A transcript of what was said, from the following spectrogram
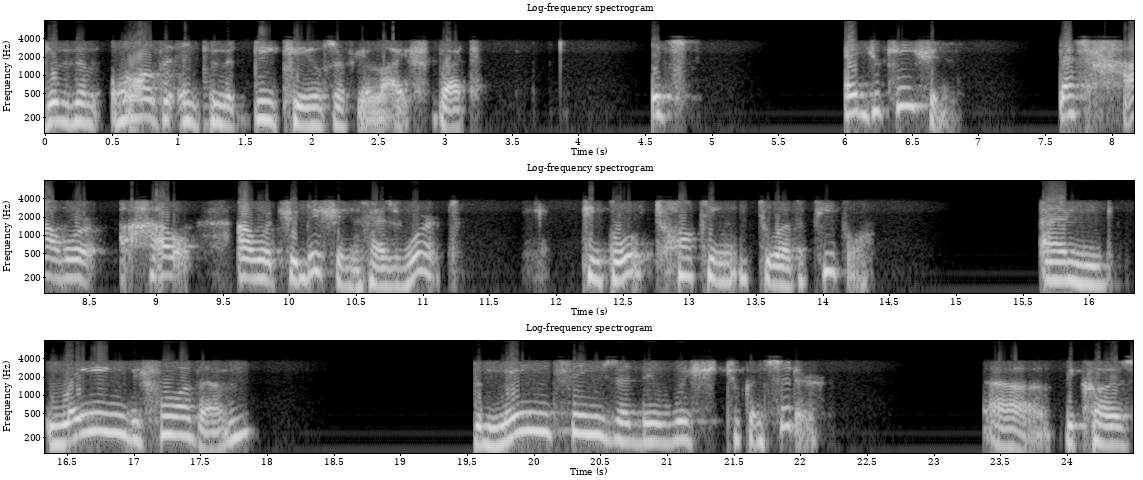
give them all the intimate details of your life, but it's education. That's how our, how our tradition has worked. People talking to other people and laying before them the main things that they wish to consider uh, because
